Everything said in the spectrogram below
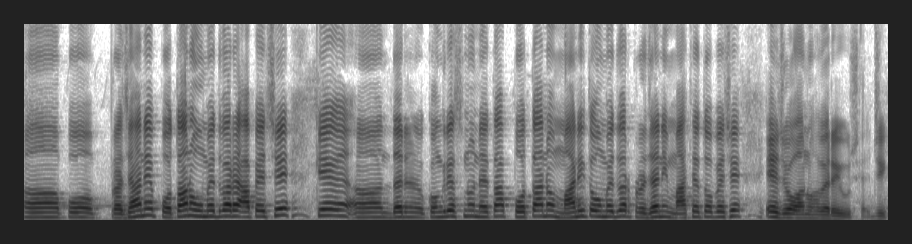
પ્રજાને પોતાનો ઉમેદવાર આપે છે કે કોંગ્રેસનો નેતા પોતાનો માનીતો ઉમેદવાર પ્રજાની માથે તોપે છે એ જોવાનું હવે રહ્યું છે. જી.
